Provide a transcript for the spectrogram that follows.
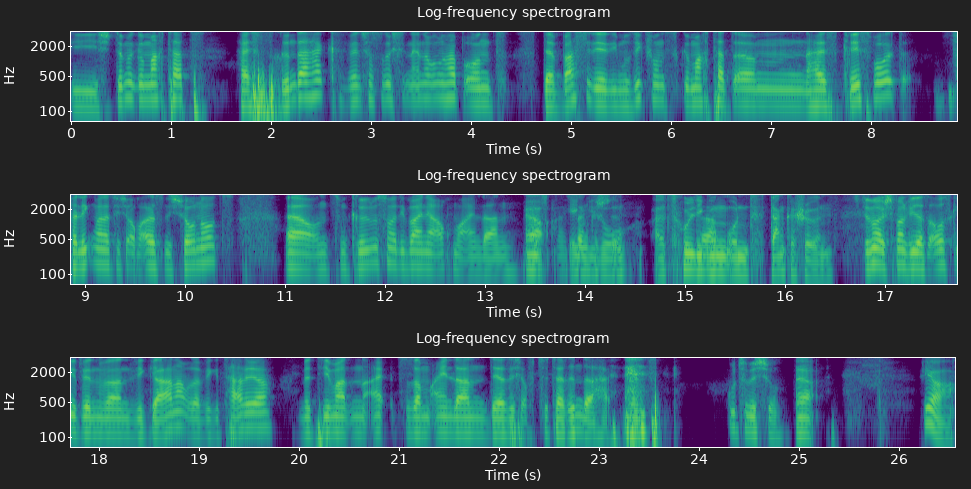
die Stimme gemacht hat, heißt Rinderhack, wenn ich das so richtig in Erinnerung habe. Und der Basti, der die Musik für uns gemacht hat, ähm, heißt Greswold. Verlinken wir natürlich auch alles in die Show Notes. Ja, und zum Grill müssen wir die beiden ja auch mal einladen. Ja, irgendwie so Dankeschön. Als Huldigung und Dankeschön. Ich bin mal gespannt, wie das ausgeht, wenn wir einen Veganer oder Vegetarier mit jemandem zusammen einladen, der sich auf Twitter Rinderhack nennt. Gute Mischung. Ja. Ja,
